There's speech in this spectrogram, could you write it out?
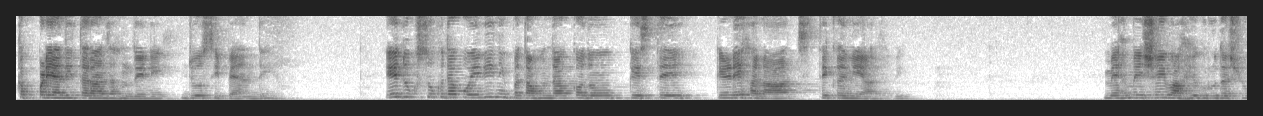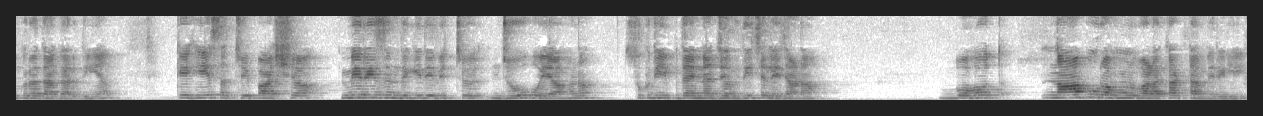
ਕੱਪੜਿਆਂ ਦੀ ਤਰ੍ਹਾਂ ਹੁੰਦੇ ਨੇ, ਜੋ ਅਸੀਂ ਪਹਿਨਦੇ ਹਾਂ। ਇਹ ਦੁੱਖ ਸੁੱਖ ਦਾ ਕੋਈ ਵੀ ਨਹੀਂ ਪਤਾ ਹੁੰਦਾ ਕਦੋਂ ਕਿਸ ਤੇ ਕਿਹੜੇ ਹਾਲਾਤ ਤੇ ਕਿਵੇਂ ਆ ਜਾਵੇ। ਮੈਂ ਹਮੇਸ਼ਾ ਹੀ ਵਾਹਿਗੁਰੂ ਦਾ ਸ਼ੁਕਰ ਅਦਾ ਕਰਦੀ ਆ ਕਿ ਇਹ ਸੱਚੇ ਪਾਤਸ਼ਾਹ ਮੇਰੀ ਜ਼ਿੰਦਗੀ ਦੇ ਵਿੱਚ ਜੋ ਹੋਇਆ ਹਨਾ, ਸੁਖਦੀਪ ਦਾ ਇੰਨਾ ਜਲਦੀ ਚਲੇ ਜਾਣਾ, ਬਹੁਤ ਨਾ ਪੂਰਾ ਹੋਣ ਵਾਲਾ ਘਾਟਾ ਮੇਰੇ ਲਈ।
